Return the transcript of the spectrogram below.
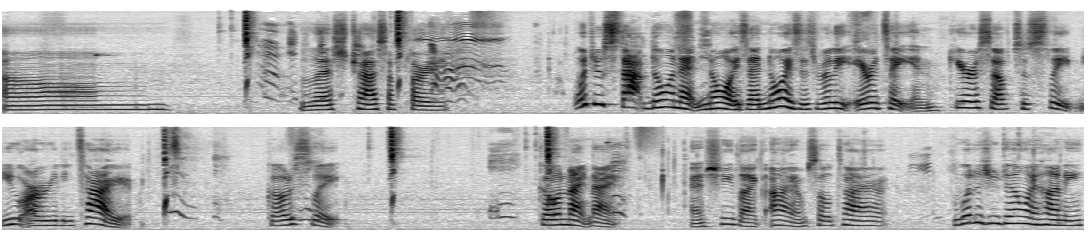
Um... Let's try some flirting. Would you stop doing that noise? That noise is really irritating. Get yourself to sleep. You are really tired. Go to sleep. Go night night. And she like, I am so tired. What is you doing, honey?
